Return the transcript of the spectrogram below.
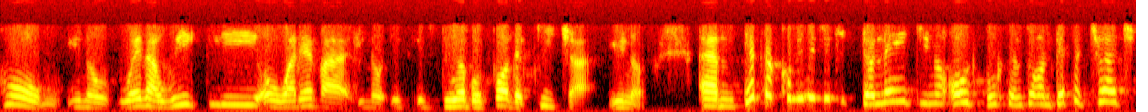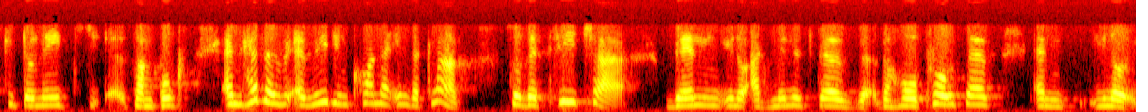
home, you know, whether weekly or whatever, you know, is, is doable for the teacher, you know. Um, get the community to donate, you know, old books and so on. Get the church to donate uh, some books and have a, a reading corner in the class. So the teacher then, you know, administers the, the whole process and, you know,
